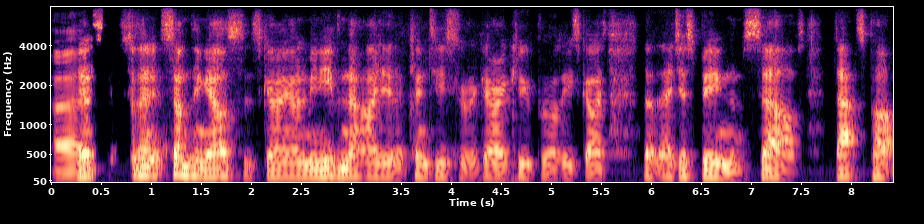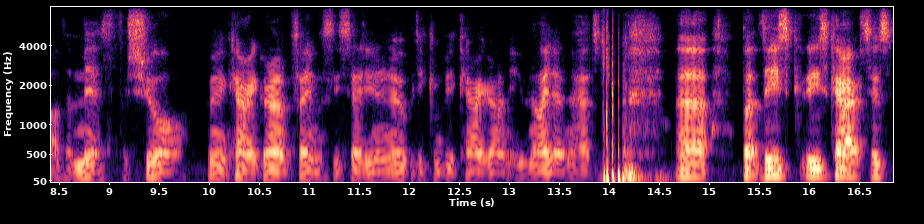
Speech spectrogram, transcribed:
Uh. So then it's something else that's going on. I mean, even that idea that Clint Eastwood or Gary Cooper or these guys that they're just being themselves, that's part of the myth for sure. I mean, Cary Grant famously said, you know, nobody can be Cary Grant, even I don't know how to do. Uh, but these these characters,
